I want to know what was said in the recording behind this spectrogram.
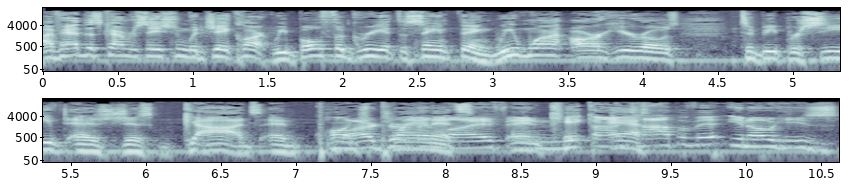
I've had this conversation with Jay Clark. We both agree at the same thing. We want our heroes to be perceived as just gods and punch larger planets life, and, kick on ass. top of it, you know, he's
